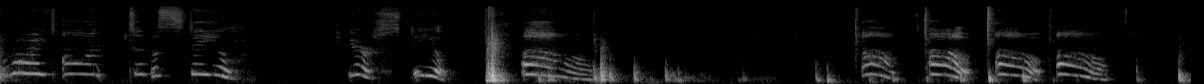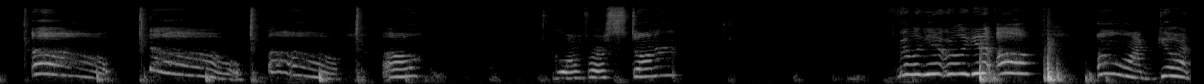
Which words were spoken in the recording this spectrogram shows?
Right on to the steel. Pure steel. Oh. Oh, oh, oh, oh. Oh, oh, oh, oh. Stunner. Really get, it really get. It oh, oh my god.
